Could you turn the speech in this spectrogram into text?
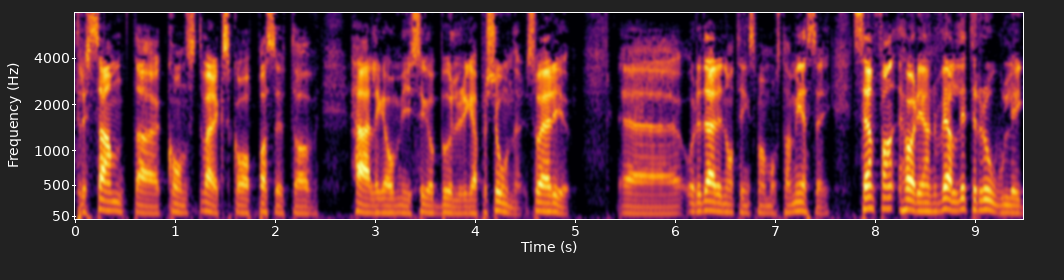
intressanta konstverk skapas utav härliga och mysiga och bullriga personer. Så är det ju. Eh, och det där är någonting som man måste ha med sig. Sen fan, hörde jag en väldigt rolig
